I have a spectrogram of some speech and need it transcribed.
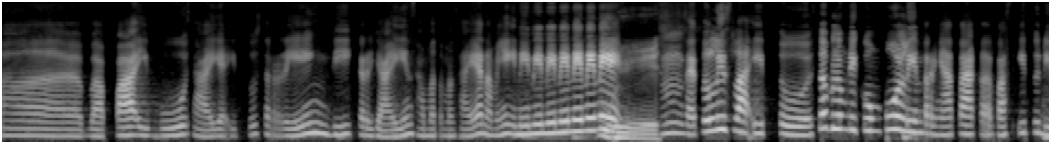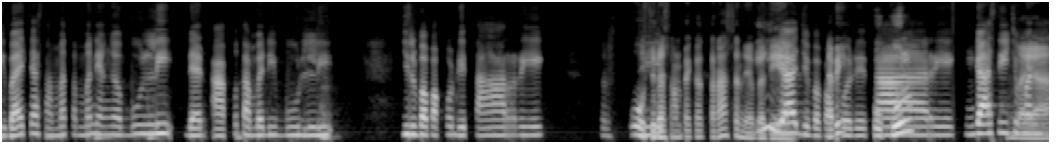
eh bapak ibu saya itu sering dikerjain sama teman saya namanya ini ini ini ini ini. Wis. Hmm, saya tulis lah itu. Sebelum dikumpulin ternyata kertas itu dibaca sama temen yang ngebully dan aku tambah dibully. Jilbab aku ditarik. Terus Oh, di- sudah sampai kekerasan ya berarti iya, ya? jilbab Tapi aku pukul? ditarik. Enggak sih, Enggak cuman ya?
